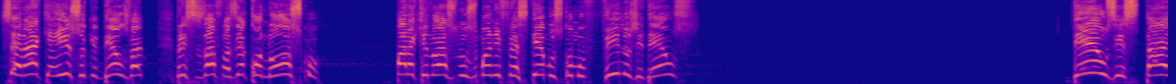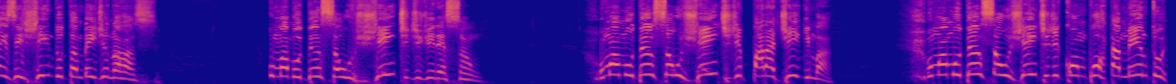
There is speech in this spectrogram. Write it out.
Será que é isso que Deus vai precisar fazer conosco? Para que nós nos manifestemos como filhos de Deus? Deus está exigindo também de nós uma mudança urgente de direção, uma mudança urgente de paradigma, uma mudança urgente de comportamento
